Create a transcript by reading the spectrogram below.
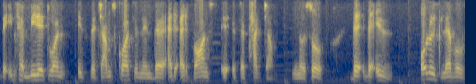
the intermediate one is the jump squat, and then the ad- advanced is a tuck jump. You know, so there, there is always levels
